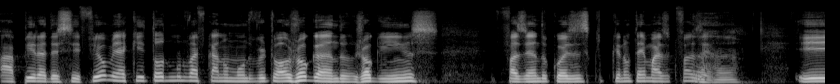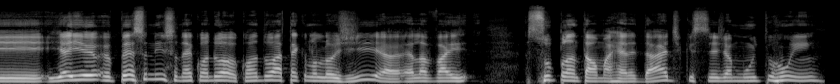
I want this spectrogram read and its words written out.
a pira desse filme é que todo mundo vai ficar no mundo virtual jogando joguinhos, fazendo coisas que não tem mais o que fazer. Uhum. E, e aí eu penso nisso, né? Quando, quando a tecnologia ela vai suplantar uma realidade que seja muito ruim.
